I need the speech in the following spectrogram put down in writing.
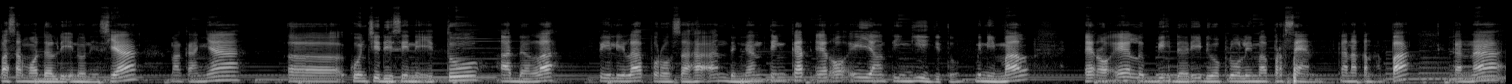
pasar modal di Indonesia, makanya eh, kunci di sini itu adalah pilihlah perusahaan dengan tingkat ROE yang tinggi gitu. Minimal ROE lebih dari 25%. Karena kenapa? Karena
